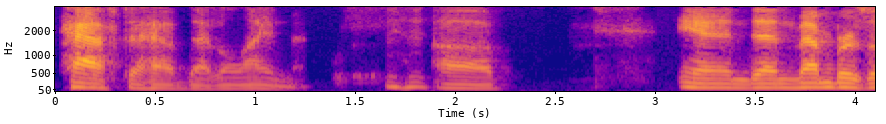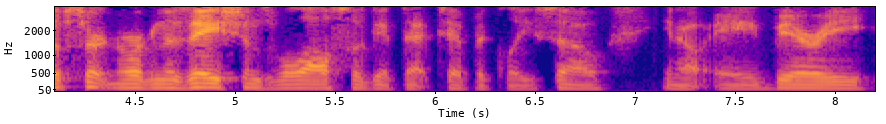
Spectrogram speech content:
have to have that alignment. Mhm. Uh, and then members of certain organizations will also get that typically. So, you know, a very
